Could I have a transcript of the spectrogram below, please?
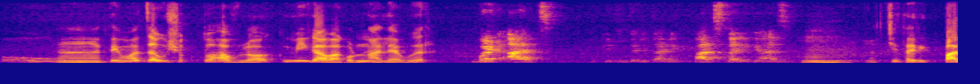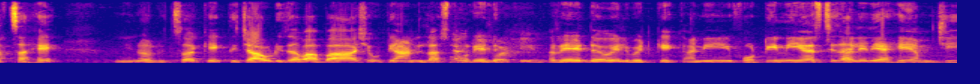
हो. हा तेव्हाच जाऊ शकतो हा ब्लॉग मी गावाकडून आल्यावर. बट आज तारीख पाच तारीख आहे आज. हम्म, आजची तारीख पाच आहे. आणि डॉलीचा केक तिच्या आवडीचा बाबा शेवटी आणलाच तो Happy red 14. Red velvet cake आणि फोर्टीन इयर्सची झालेली आहे आमची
